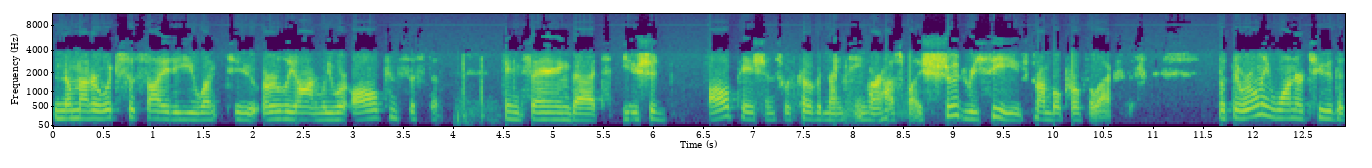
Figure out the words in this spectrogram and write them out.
No matter which society you went to early on, we were all consistent in saying that you should all patients with COVID-19 who are hospitalized should receive thromboprophylaxis. But there were only one or two that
